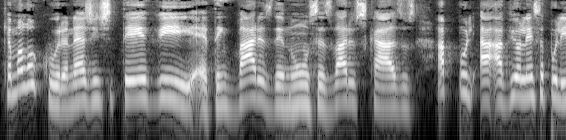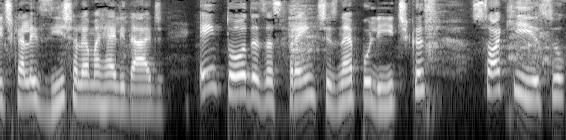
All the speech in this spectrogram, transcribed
Que é uma loucura, né? A gente teve, é, tem várias denúncias, vários casos. A, a, a violência política, ela existe, ela é uma realidade em todas as frentes, né, políticas. Só que isso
